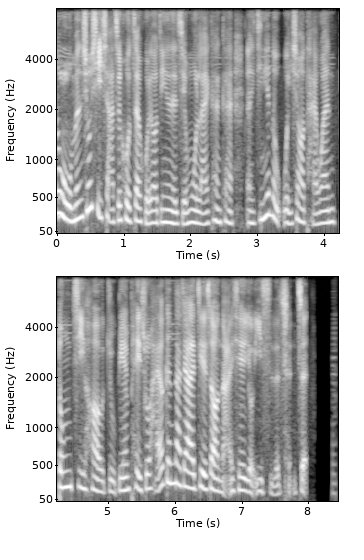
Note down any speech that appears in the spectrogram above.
那我们休息一下之后，再回到今天的节目，来看看，呃，今天的微笑台湾冬季号主编佩说还要跟大家来介绍哪一些有意思的城镇。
